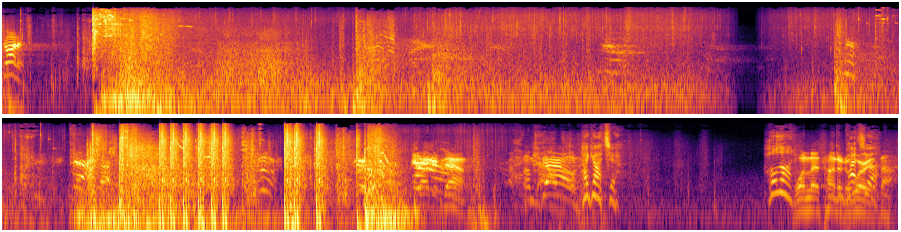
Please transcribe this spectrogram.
Got it. Target down. I'm down. I got you. Hold on. One less hunter to worry about.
